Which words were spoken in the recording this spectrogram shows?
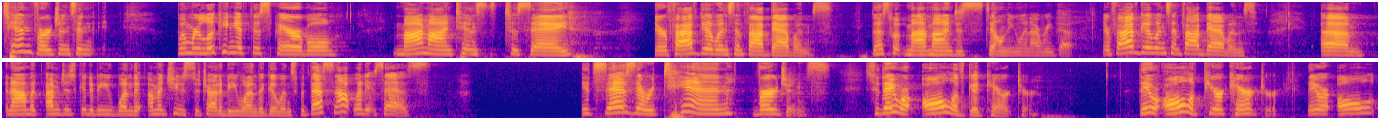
10 virgins, and when we're looking at this parable, my mind tends to say there are five good ones and five bad ones. That's what my mind is telling me when I read that. There are five good ones and five bad ones. Um, and I'm, I'm just going to be one that I'm going to choose to try to be one of the good ones. But that's not what it says. It says there were 10 virgins. So they were all of good character. They were all of pure character. They were all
